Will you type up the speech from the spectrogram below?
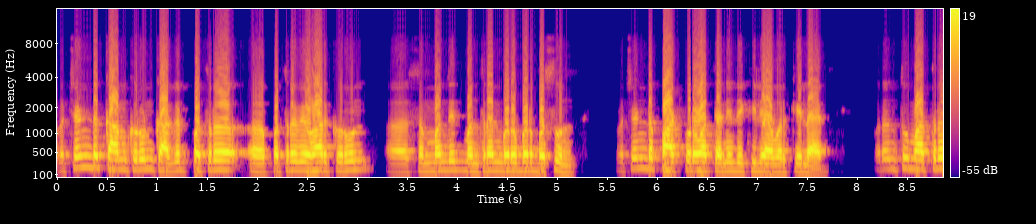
प्रचंड काम करून कागदपत्र पत्रव्यवहार करून संबंधित मंत्र्यांबरोबर बसून प्रचंड पाठपुरावा त्यांनी देखील यावर केलाय. परंतु मात्र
